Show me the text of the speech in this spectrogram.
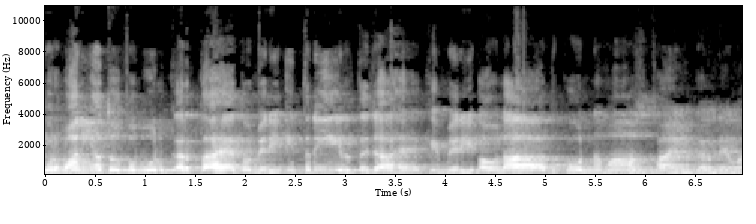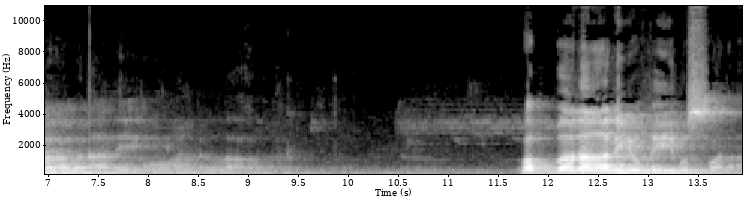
कुर्बानियाँ तो कबूल करता है तो मेरी इतनी इल्तजा है कि मेरी औलाद को नमाज़ कायम करने वाला बना दे। लियुकीमुस्सला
